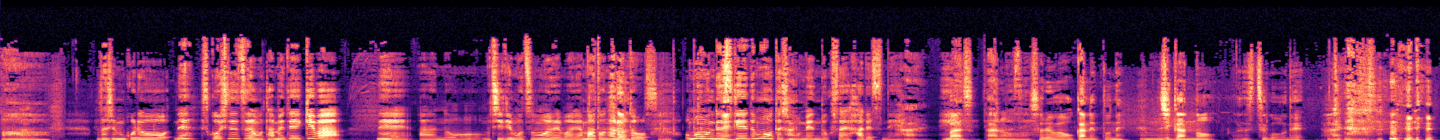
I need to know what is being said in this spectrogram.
ああ私もこれをね少しずつでも貯めていけばねあの塵も積もれば山となると思うんですけれども、ね私も面倒くさい派ですね。はい。ええまあ、あの、それはお金とね、うん時間の都合で、はい。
